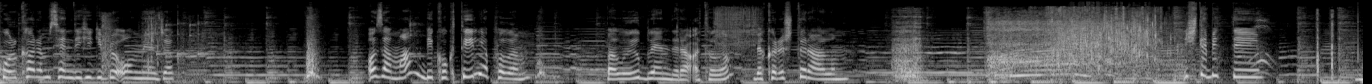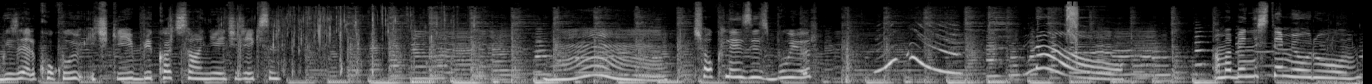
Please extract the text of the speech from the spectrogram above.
Korkarım sendeki gibi olmayacak. O zaman bir kokteyl yapalım. Balığı blender'a atalım ve karıştıralım. İşte bitti. Bu güzel kokulu içkiyi birkaç saniye içeceksin. Hmm, çok leziz buyur. No. Ama ben istemiyorum.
